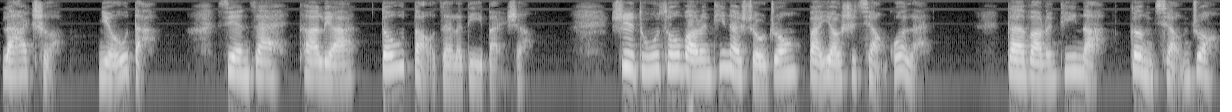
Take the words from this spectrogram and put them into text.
拉扯、扭打，现在他俩都倒在了地板上，试图从瓦伦蒂娜手中把钥匙抢过来，但瓦伦蒂娜更强壮，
